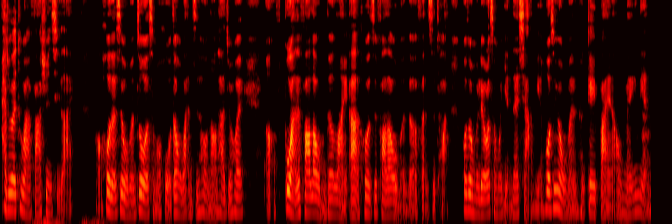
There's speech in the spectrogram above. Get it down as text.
他就会突然发讯息来，或者是我们做了什么活动完之后，然后他就会。呃，不管是发到我们的 Line App，或者是发到我们的粉丝团，或者我们留了什么言在下面，或者是因为我们很 gay 白啊，我每一年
